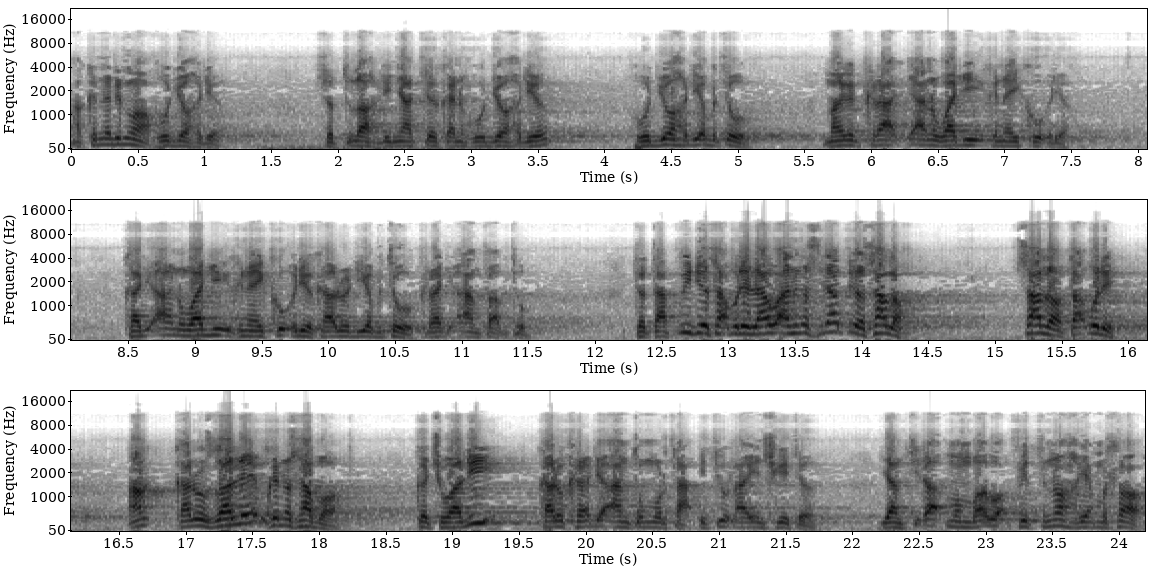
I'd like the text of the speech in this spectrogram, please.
Ha, kena dengar hujah dia. Setelah dinyatakan hujah dia, hujah dia betul. Maka kerajaan wajib kena ikut dia. Kerajaan wajib kena ikut dia kalau dia betul. Kerajaan tak betul. Tetapi dia tak boleh lawan dengan senjata. Salah. Salah, tak boleh. Ha? Kalau zalim, kena sabar. Kecuali kalau kerajaan tu murtad. Itu lain cerita yang tidak membawa fitnah yang besar.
